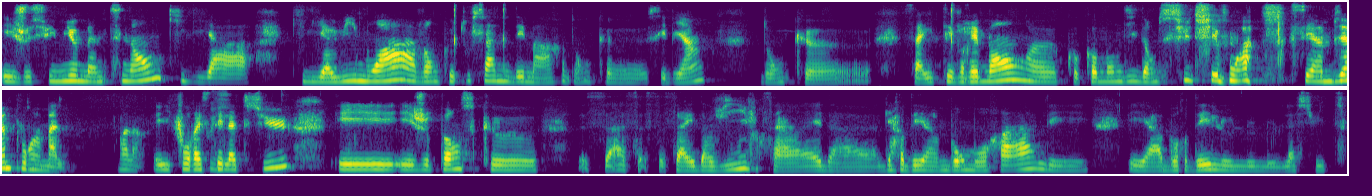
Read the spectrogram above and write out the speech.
et je suis mieux maintenant qu'il y a qu'il y a huit mois avant que tout ça ne démarre. Donc, c'est bien. Donc, euh, ça a été vraiment, euh, comme on dit dans le sud chez moi, c'est un bien pour un mal. Voilà. Et il faut rester là-dessus. Et, je pense que ça, ça, aide à vivre, ça aide à garder un bon moral et, à aborder la suite.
